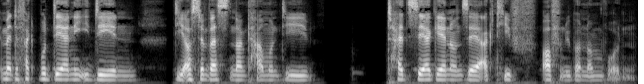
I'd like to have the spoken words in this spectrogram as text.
im Endeffekt moderne Ideen, die aus dem Westen dann kamen und die teils sehr gerne und sehr aktiv offen übernommen wurden.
